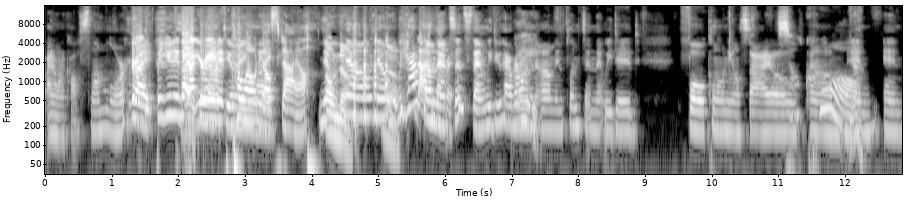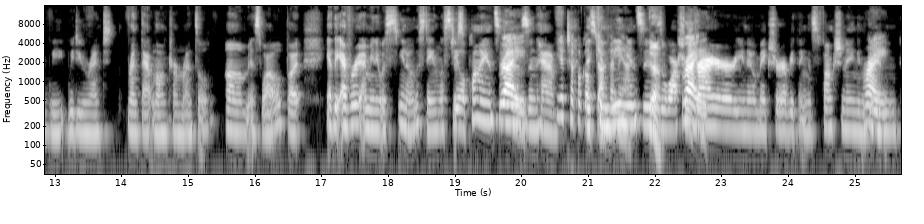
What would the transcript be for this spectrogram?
I don't want to call it slumlord. right, but you didn't But decorate it colonial like- style. No, Oh, no. no, no, No. We have Not done that since then. We do have Right. one um, in Plympton that we did full colonial style. So um, cool. and and we we do rent rent that long term rental um as well. But yeah, the Everett. I mean, it was you know the stainless steel Just- appliances right. and have Your typical the stuff in there. conveniences, Yeah. a washer Right. dryer. You know, make sure everything is functioning and Right. good. And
